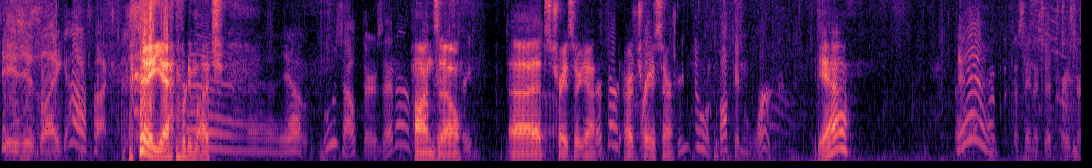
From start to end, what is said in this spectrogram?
he's just like, oh fuck. yeah, pretty much. Uh, yeah. Who's out there? Is that our Hanzo. Fucking Uh, that's Tracer. Yeah, That's our, our Tracer. She's doing fucking work. Yeah. Yeah. This ain't a good tracer.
